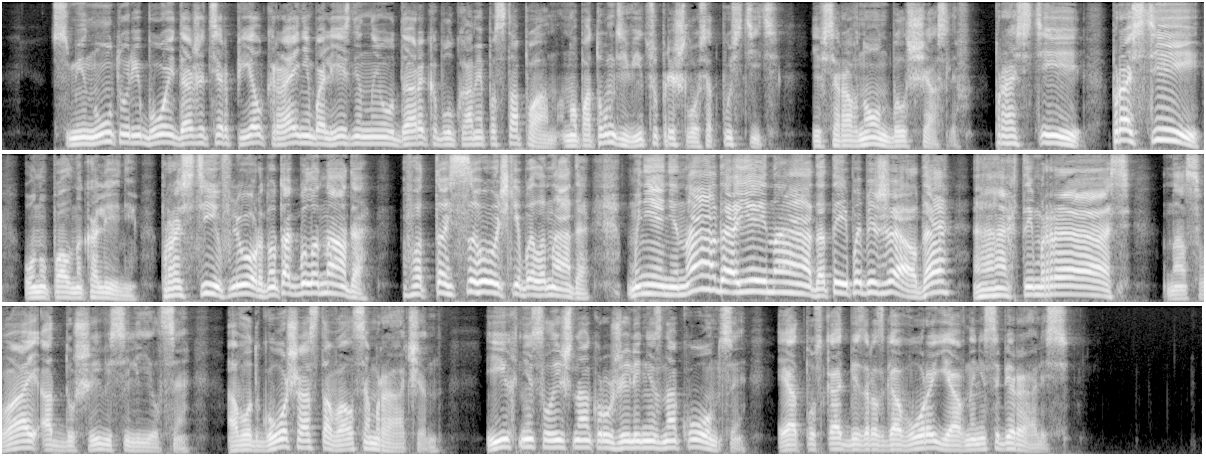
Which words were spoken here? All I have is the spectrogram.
С минуту Рябой даже терпел крайне болезненные удары каблуками по стопам, но потом девицу пришлось отпустить. И все равно он был счастлив. «Прости! Прости!» Он упал на колени. «Прости, Флёр, но так было надо!» «Вот той сучке было надо! Мне не надо, а ей надо! Ты побежал, да? Ах ты мразь!» Насвай от души веселился, а вот Гоша оставался мрачен. Их неслышно окружили незнакомцы, и отпускать без разговора явно не собирались.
